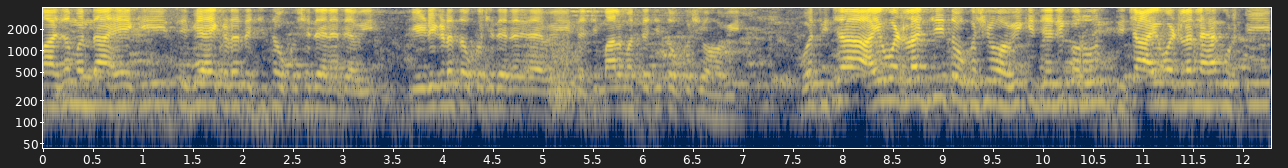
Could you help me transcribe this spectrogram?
माझं म्हणणं आहे की सी बी आयकडं त्याची चौकशी देण्यात यावी ईडीकडे चौकशी देण्यात यावी त्याची मालमत्तेची चौकशी व्हावी व तिच्या आईवडिलांची चौकशी व्हावी की जेणेकरून तिच्या आईवडिलांना ह्या गोष्टी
